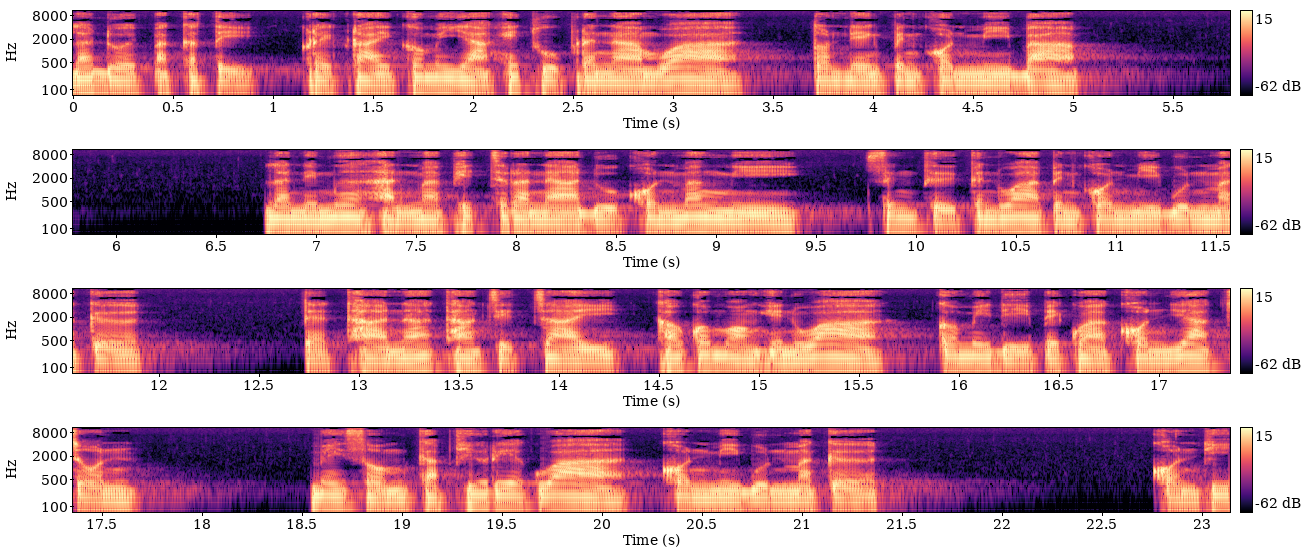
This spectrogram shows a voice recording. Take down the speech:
และโดยปกติ ใครๆก็ไม่อยากให้ถูกประนามว่า ตนเองเป็นคนมีบาป และในเมื่อหันมาพิจารณาดูคนมั่งมี ซึ่งถือกันว่าเป็นคนมีบุญมาเกิด แต่ฐานะทางจิตใจเขาก็มองเห็นว่าก็ไม่ดีไปกว่าคนยากจน ไม่สมกับที่เรียกว่าคนมีบุญมาเกิด คนที่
